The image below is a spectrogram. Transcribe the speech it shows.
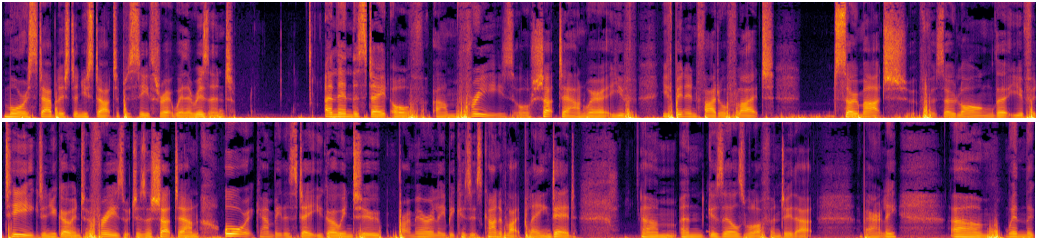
more established and you start to perceive threat where there isn't. And then the state of um, freeze or shutdown, where you've you've been in fight or flight so much for so long that you're fatigued and you go into freeze, which is a shutdown, or it can be the state you go into primarily because it's kind of like playing dead. Um, and gazelles will often do that, apparently. Um, when the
